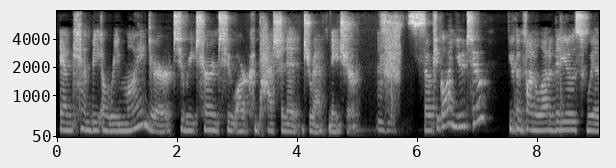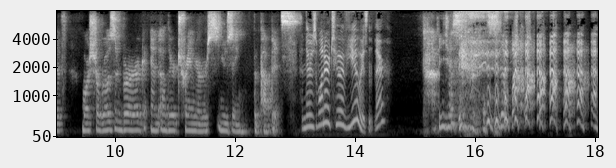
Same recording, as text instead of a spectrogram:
and can be a reminder to return to our compassionate giraffe nature. Mm-hmm. So if you go on YouTube, you can find a lot of videos with Marshall Rosenberg and other trainers using the puppets. And there's one or two of you, isn't there? Yes.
